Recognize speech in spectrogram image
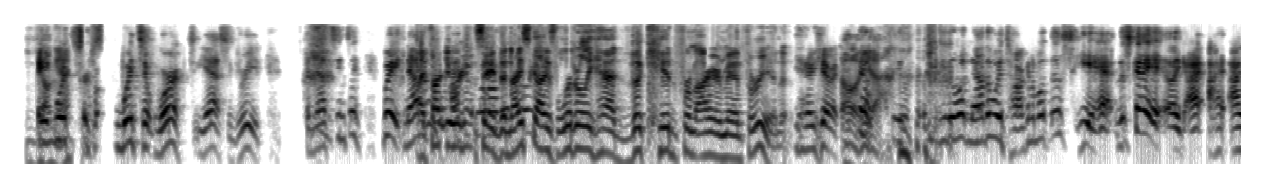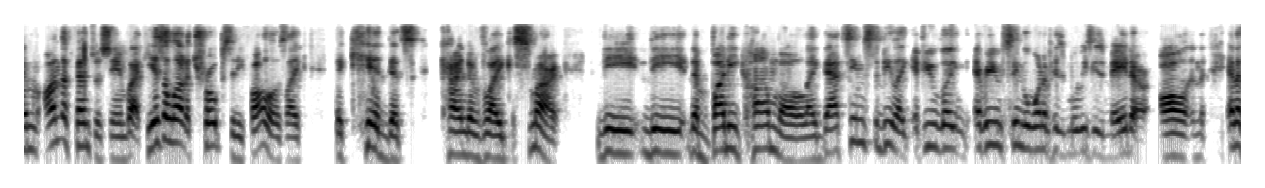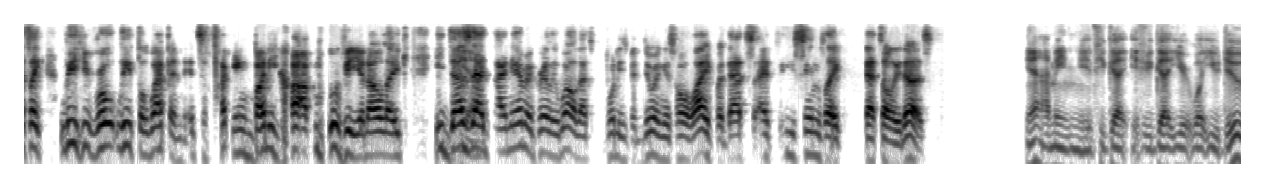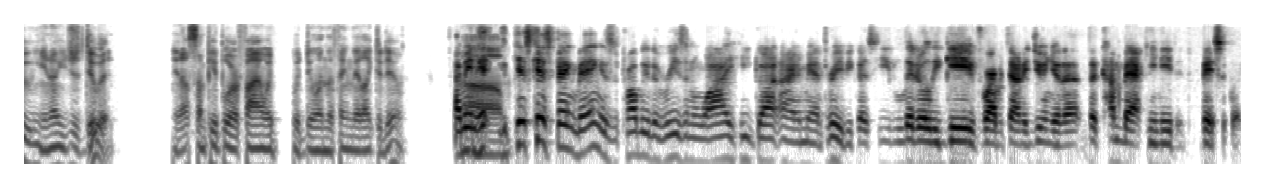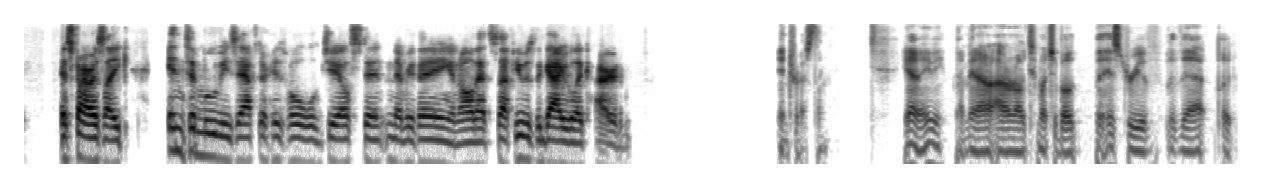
young which, actress. which it worked. Yes, agreed. And that seems like wait. Now I thought you were gonna say the nice guys literally had the kid from Iron Man three in it. Yeah, yeah. Oh, No, yeah. it- you know what? Now that we're talking about this, he had this guy. Like I, I, I'm on the fence with Shane Black. He has a lot of tropes that he follows, like the kid that's kind of like smart, the the the buddy combo. Like that seems to be like if you like every single one of his movies he's made are all in the, and it's like he wrote Lethal Weapon. It's a fucking buddy cop movie, you know. Like he does Yeah. that dynamic really well. That's what he's been doing his whole life. But that's I, he seems like that's all he does. Yeah, I mean, if you got if you got your what you do, you know, you just do it. You know, some people are fine with with doing the thing they like to do. I mean, Um, Kiss Kiss Bang Bang is probably the reason why he got Iron Man 3 because he literally gave Robert Downey Jr. the, the comeback he needed, basically. As far as like into movies after his whole jail stint and everything and all that stuff, he was the guy who like hired him. Interesting. Yeah, maybe. I mean, I, I don't know too much about the history of, of that, but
